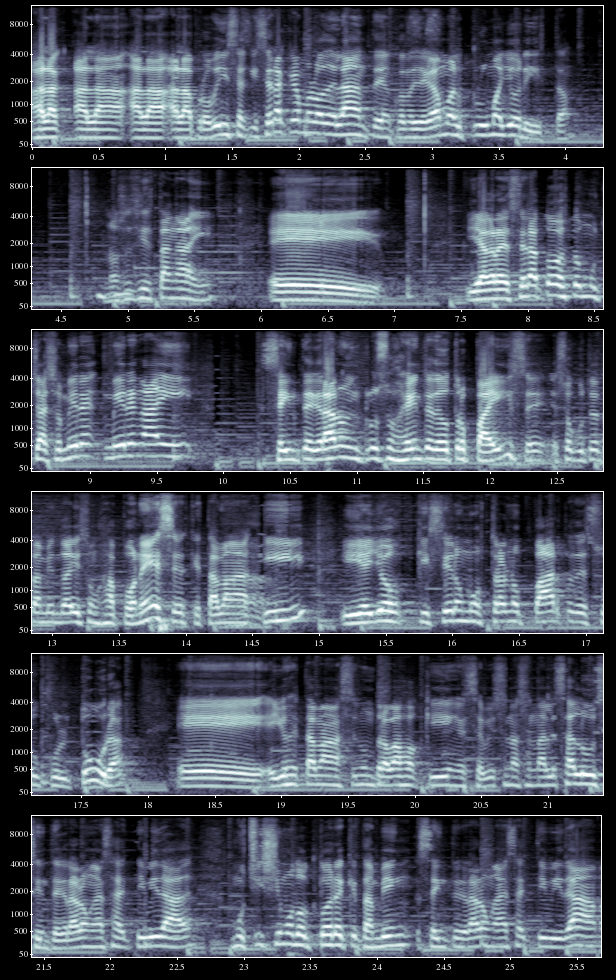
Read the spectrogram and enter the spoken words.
a la, a la- a la- a la provincia. Quisiera que me lo adelanten cuando llegamos al club mayorista. No sé si están ahí. Eh, y agradecer a todos estos muchachos. Miren, miren ahí, se integraron incluso gente de otros países. Eso que ustedes están viendo ahí son japoneses que estaban Ah. aquí y ellos quisieron mostrarnos parte de su cultura. Eh, ellos estaban haciendo un trabajo aquí en el Servicio Nacional de Salud, se integraron a esas actividades. Muchísimos doctores que también se integraron a esa actividad.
